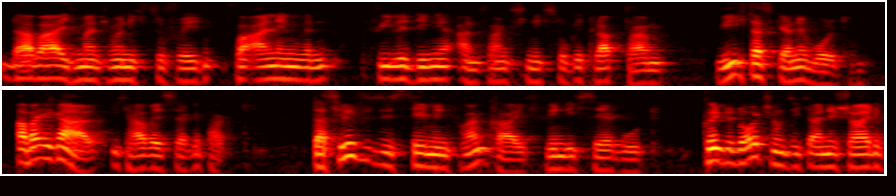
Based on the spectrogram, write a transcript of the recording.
da war ich manchmal nicht zufrieden. Vor allen Dingen, wenn viele Dinge anfangs nicht so geklappt haben, wie ich das gerne wollte. Aber egal, ich habe es ja gepackt. Das Hilfesystem in Frankreich finde ich sehr gut. Könnte Deutschland sich eine Scheide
